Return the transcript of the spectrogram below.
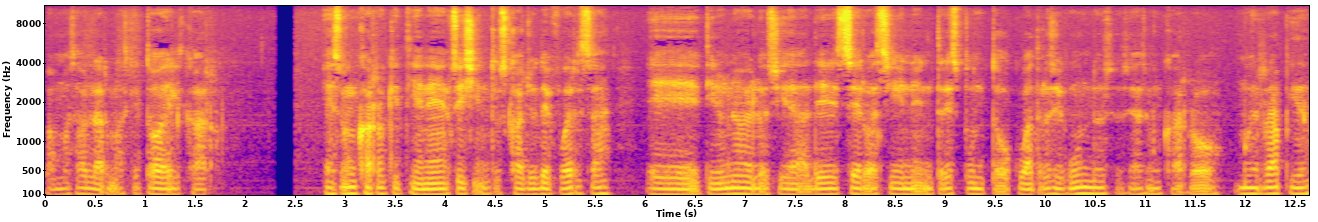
vamos a hablar más que todo del carro. Es un carro que tiene 600 caballos de fuerza, eh, tiene una velocidad de 0 a 100 en 3.4 segundos, o sea, es un carro muy rápido.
